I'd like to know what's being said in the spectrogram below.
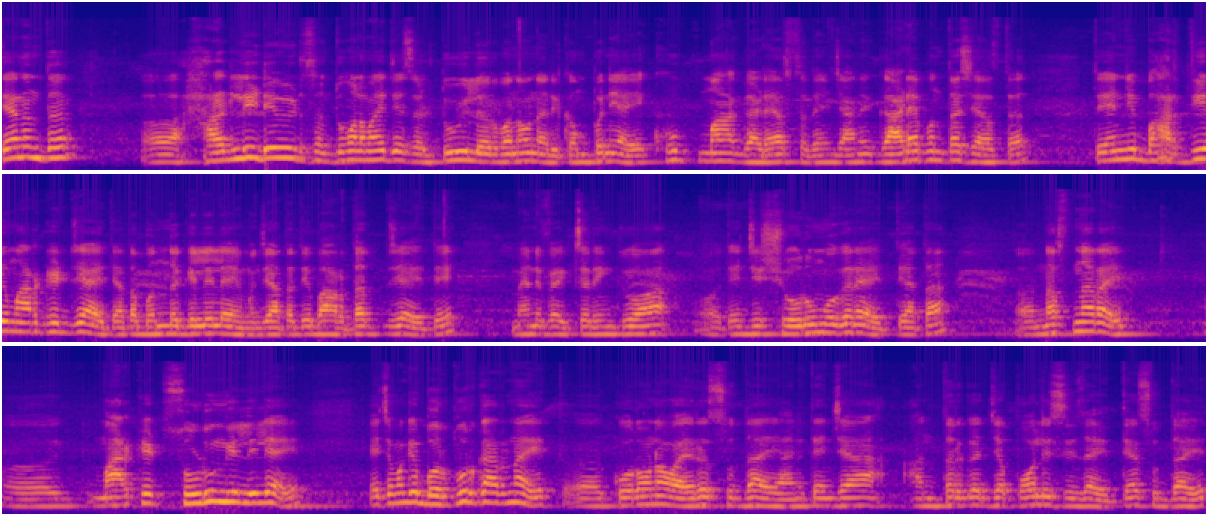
त्यानंतर हार्डली डेव्हिडसन तुम्हाला माहिती असेल टू व्हीलर बनवणारी कंपनी आहे. खूप महाग गाड्या असतात. त्यांच्या आणि गाड्या पण तशा असतात. तर यांनी भारतीय मार्केट जे आहे ते आता बंद केलेलं आहे. म्हणजे आता ते भारतात जे आहे ते मॅन्युफॅक्चरिंग किंवा त्यांचे शोरूम वगैरे आहेत ते आता नसणार आहेत. मार्केट सोडून गेलेले आहे. याच्यामागे भरपूर कारणं आहेत. कोरोना व्हायरससुद्धा आहे आणि त्यांच्या अंतर्गत ज्या पॉलिसीज आहेत त्यासुद्धा आहेत.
